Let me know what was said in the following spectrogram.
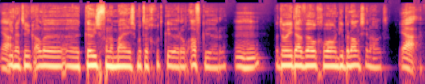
ja. Die natuurlijk alle eh keuzes van de miners moeten goedkeuren of afkeuren. Mhm. Waardoor je daar wel gewoon die balans in houdt. ja.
